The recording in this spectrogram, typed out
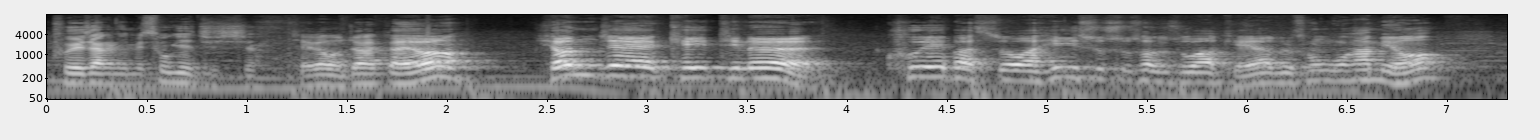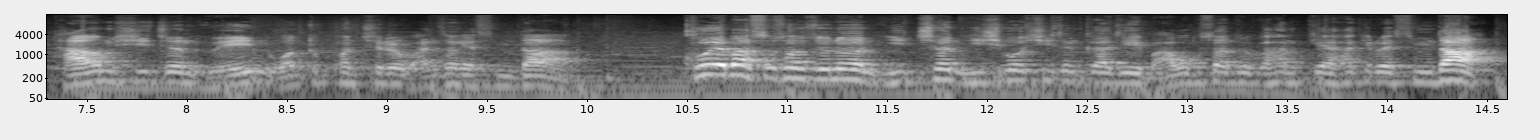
부회장님이 소개해 주시죠. 제가 먼저 할까요? 현재 KT는 쿠에바스와 헤이수스 선수와 계약을 성공하며 다음 시즌 웨인 원투펀치를 완성했습니다. 쿠에바스 선수는 2025 시즌까지 마법사들과 함께 하기로 했습니다.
